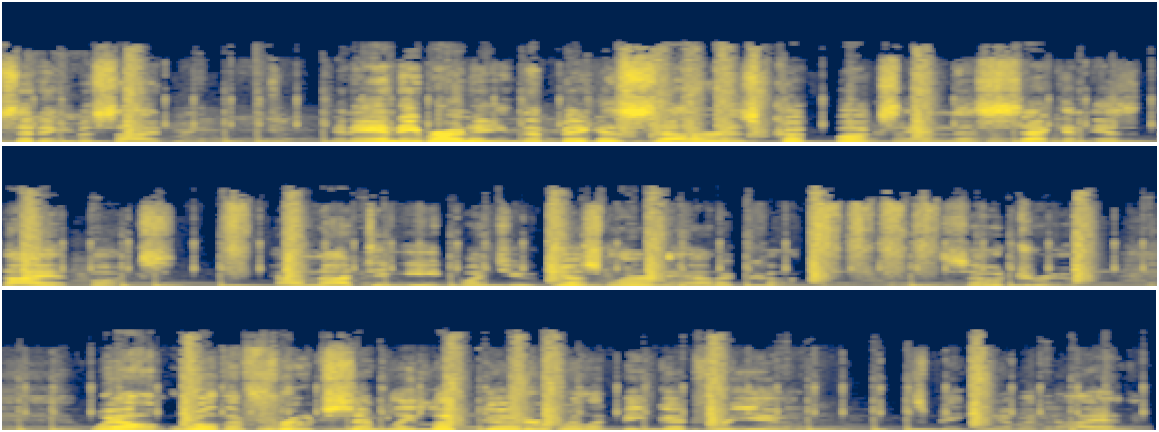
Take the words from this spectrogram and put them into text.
sitting beside me. And Andy Rooney, the biggest seller is cookbooks, and the second is diet books. How not to eat what you just learned how to cook. So true. Well, will the fruit simply look good or will it be good for you? Speaking of a diet,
